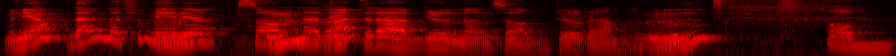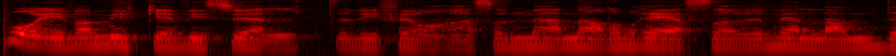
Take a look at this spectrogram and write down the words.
Men ja, nej, men för min del saknar Mm. lite där grunden så gjorde jag. Mm. Och boy vad mycket visuellt vi får alltså med, när de reser mellan the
